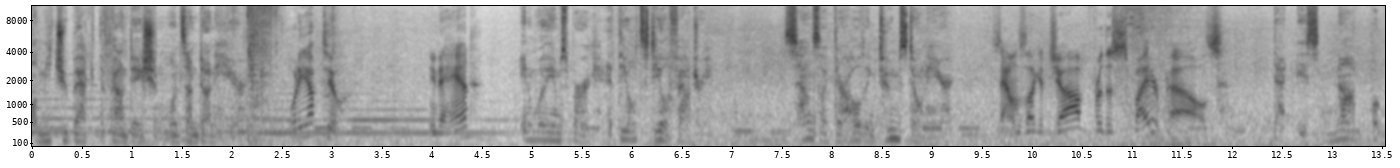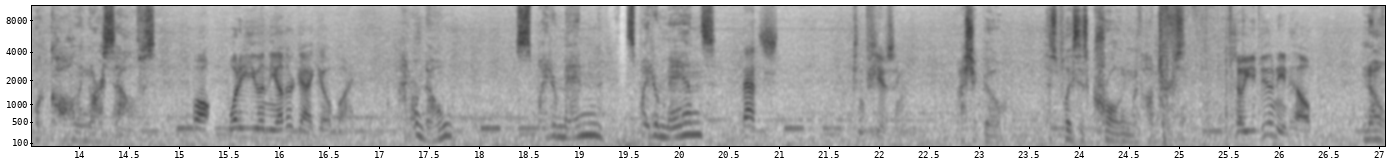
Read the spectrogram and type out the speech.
I'll meet you back at the Foundation once I'm done here. What are you up to? Need a hand? In Williamsburg, at the old steel foundry. Sounds like they're holding Tombstone here. Sounds like a job for the Spider Pals. That is not what we're calling ourselves. Well, what do you and the other guy go by? I don't know. Spider-Men? Spider-Mans? That's... confusing. I should go. This place is crawling with hunters. So you do need help? No,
